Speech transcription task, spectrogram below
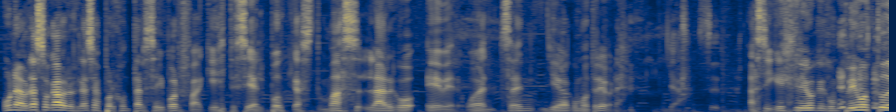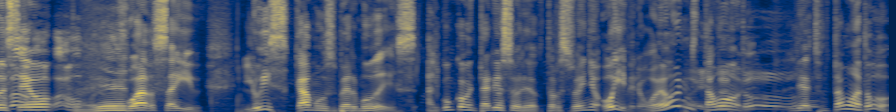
un abrazo cabros, gracias por juntarse y porfa, que este sea el podcast más largo ever. Bueno, ¿saben? llega como tres horas. Así que creo que cumplimos tu deseo. Fuad Said, Luis Camus Bermúdez, ¿algún comentario sobre Doctor Sueño? Oye, pero weón, estamos, le achuntamos a todo.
